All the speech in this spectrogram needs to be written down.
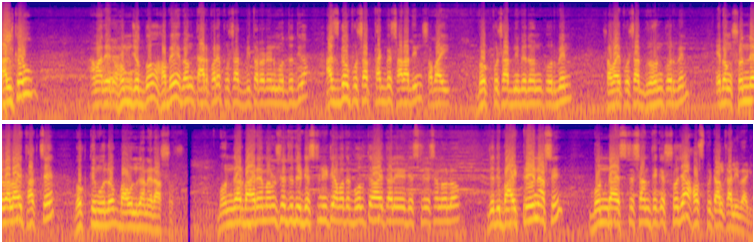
কালকেও আমাদের হোমযজ্ঞ হবে এবং তারপরে প্রসাদ বিতরণের মধ্য দিয়ে আজকেও প্রসাদ থাকবে সারাদিন, সবাই ভোগ প্রসাদ নিবেদন করবেন। সবাই প্রসাদ গ্রহণ করবেন এবং সন্ধেবেলায় থাকছে ভক্তিমূলক বাউল গানের আসর। বনগার বাইরের মানুষের যদি ডেস্টিনিটি আমাদের বলতে হয়, তাহলে ডেস্টিনেশন হলো যদি বাই ট্রেন আসে, বনগা স্টেশন থেকে সোজা হসপিটাল কালীবাড়ি।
